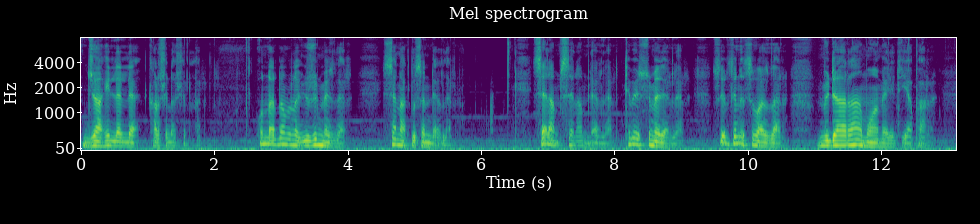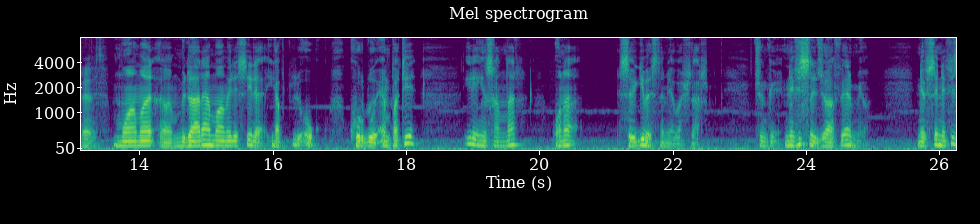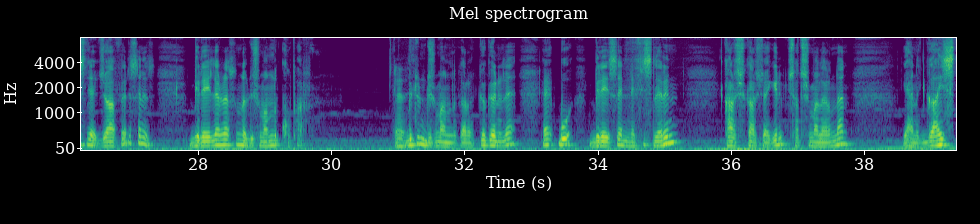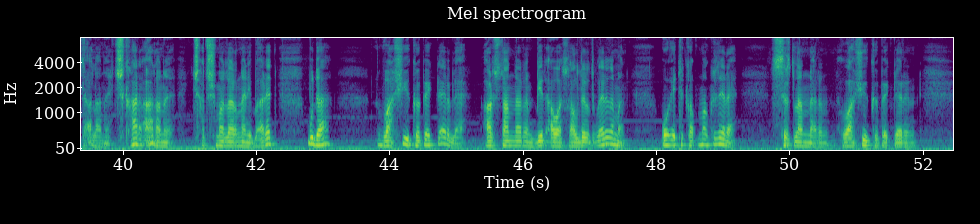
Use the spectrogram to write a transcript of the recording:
Cahillerle karşılaşırlar. Onlardan dolayı üzülmezler. Sen haklısın derler. Selam selam derler. Tebessüm ederler. Sırtını sıvazlar. Müdara muameleti yapar. Evet. Muamel, e, müdara muamelesiyle yaptığı o kurduğu empati ile insanlar ona sevgi beslemeye başlar. Çünkü nefisle cevap vermiyor. Nefse nefisle cevap verirseniz bireyler arasında düşmanlık kopar. Evet. Bütün düşmanlıkların kökeni de hep bu bireysel nefislerin karşı karşıya gelip çatışmalarından yani gaist alanı, çıkar alanı çatışmalarından ibaret. Bu da vahşi köpeklerle arslanların bir ava saldırdıkları zaman o eti kapmak üzere sırtlanların, vahşi köpeklerin,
